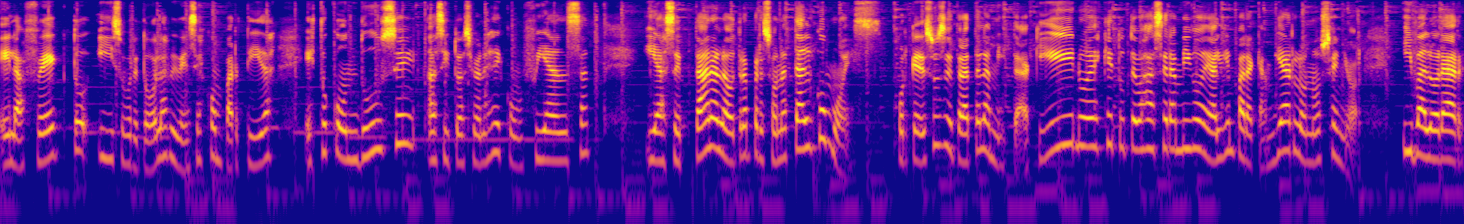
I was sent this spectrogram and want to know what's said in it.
el afecto y sobre todo las vivencias compartidas. Esto conduce a situaciones de confianza y aceptar a la otra persona tal como es. Porque de eso se trata la amistad. Aquí no es que tú te vas a hacer amigo de alguien para cambiarlo, no señor. Y valorar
